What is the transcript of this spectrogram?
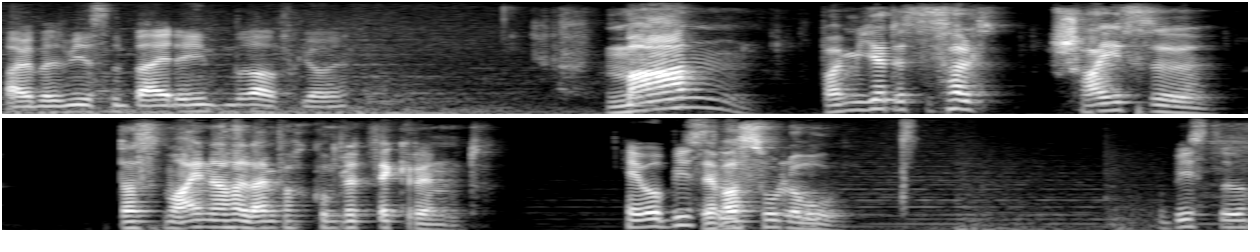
Alter, bei mir sind beide hinten drauf, glaube ich. Mann! Bei mir, das ist halt scheiße. Dass meiner halt einfach komplett wegrennt. Hey, wo bist Der du? war so low. Wo bist du?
